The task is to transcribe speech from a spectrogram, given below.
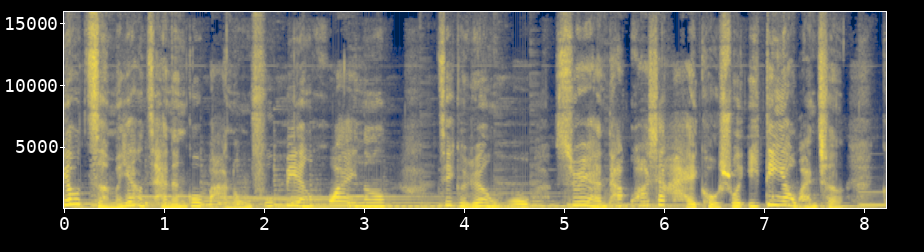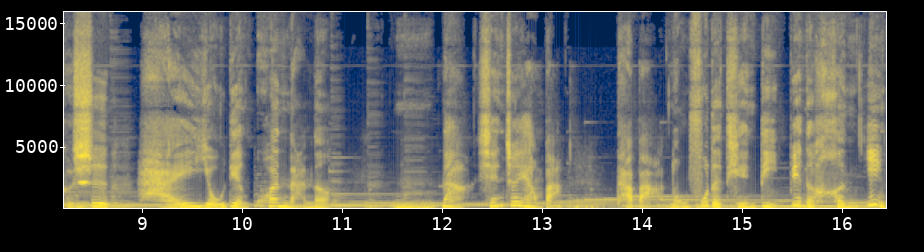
要怎么样才能够把农夫变坏呢？这个任务虽然他夸下海口说一定要完成，可是还有点困难呢。嗯，那先这样吧，他把农夫的田地变得很硬，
